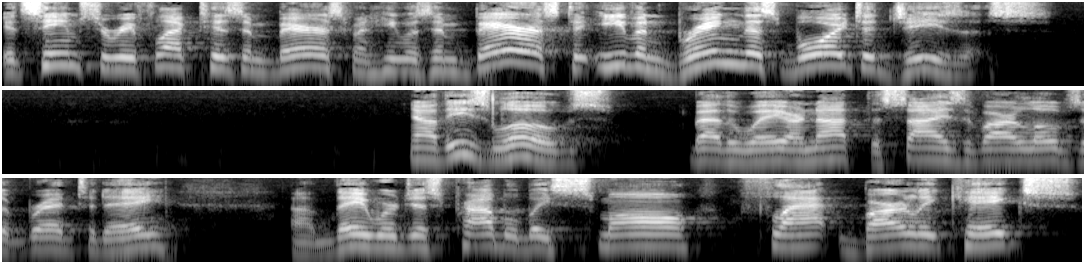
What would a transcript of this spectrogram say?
It seems to reflect his embarrassment. He was embarrassed to even bring this boy to Jesus. Now, these loaves, by the way, are not the size of our loaves of bread today. Uh, they were just probably small, flat barley cakes,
